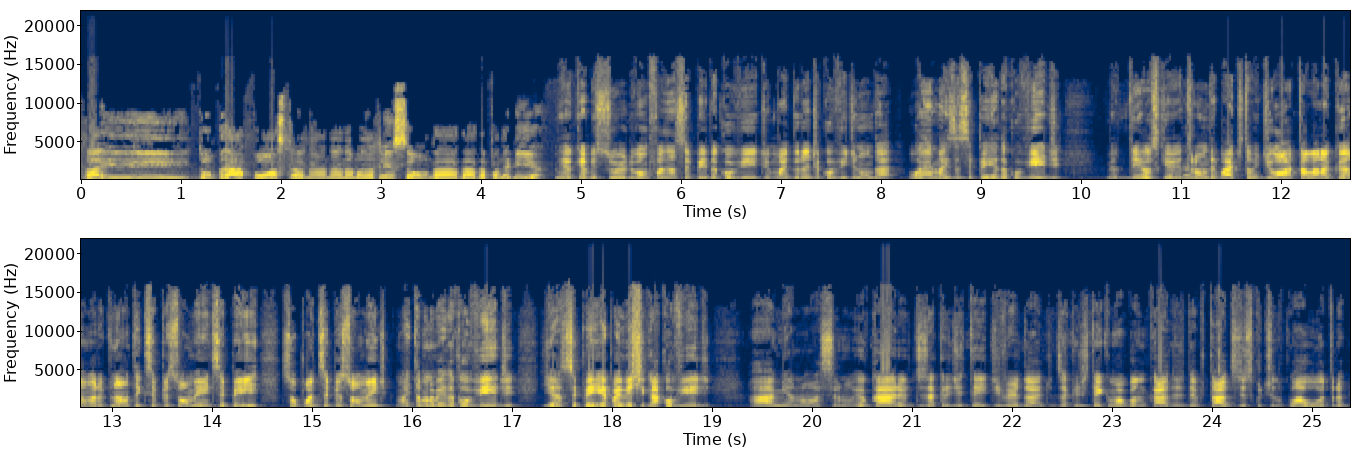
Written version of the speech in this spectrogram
vai dobrar a aposta na, na, na manutenção da, da, da, pandemia. Meu, que absurdo. Vamos fazer uma CPI da Covid, mas durante a Covid não dá. Ué, mas a CPI é da Covid. Meu Deus, que entrou um debate tão idiota lá na Câmara que não, tem que ser pessoalmente. CPI só pode ser pessoalmente. Mas estamos no meio da Covid. E a CPI é para investigar a Covid. Ah, minha nossa, eu, não, eu, cara, eu desacreditei, de verdade. Desacreditei que uma bancada de deputados discutindo com a outra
